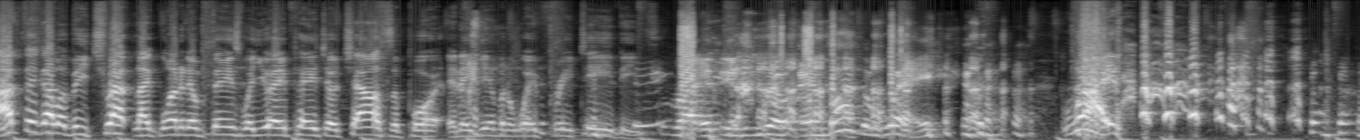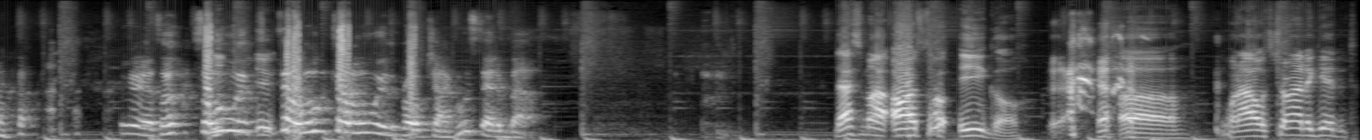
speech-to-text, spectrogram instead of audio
I think I'm gonna be trapped like one of them things where you ain't paid your child support and they giving away free TVs. Right, and, and, you know, and by the way, right. yeah. So, so who is, tell, who, tell me who is broke chocolate? What's that about? That's my alter ego. uh, when I was trying to get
